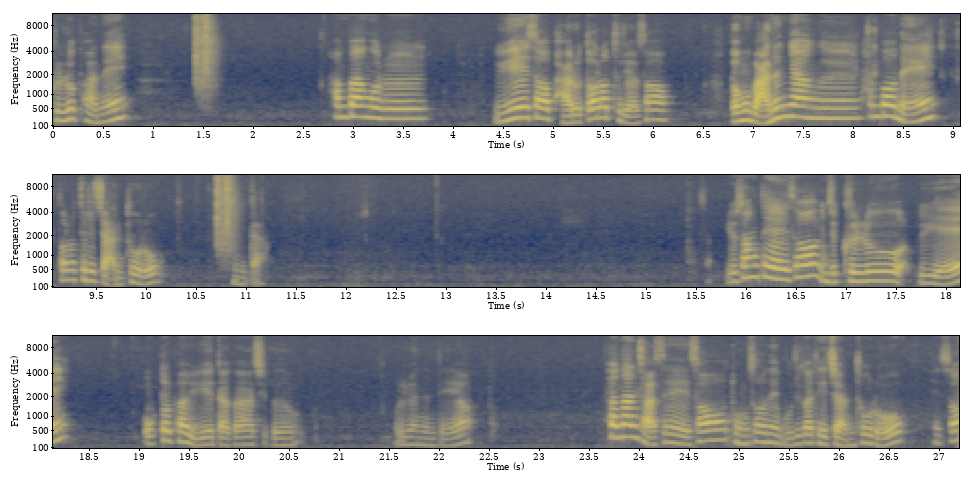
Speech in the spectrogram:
글루판에 한 방울을 위에서 바로 떨어뜨려서 너무 많은 양을 한 번에 떨어뜨리지 않도록 합니다. 이 상태에서 이제 글루 위에 옥돌판 위에다가 지금 올렸는데요. 편한 자세에서 동선에 무리가 되지 않도록 해서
